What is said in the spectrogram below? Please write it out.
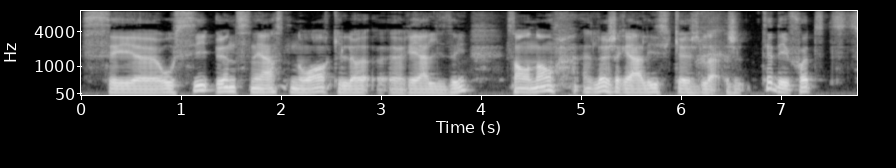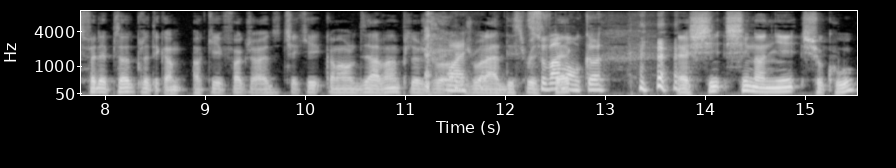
C'est euh, aussi une cinéaste noire qui l'a euh, réalisé. Son nom, là, je réalise que je la... Tu sais, des fois, tu, tu- fais l'épisode, puis là, t'es comme, OK, fuck, j'aurais dû checker comment on le dit avant, puis là, je vais, Ouais. je vais la disrespect. Souvent mon cas. Euh, Shi- Shinonye Shuku,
